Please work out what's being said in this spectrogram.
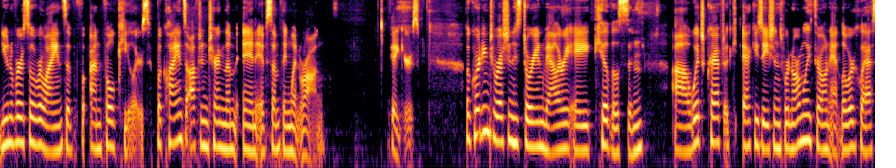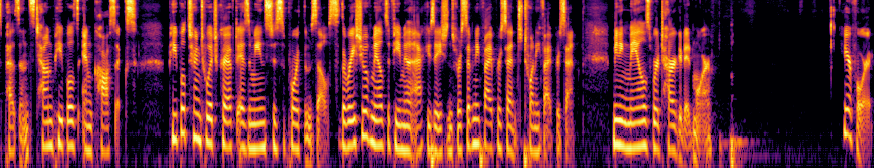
universal reliance of, on folk healers, but clients often turned them in if something went wrong. Figures. According to Russian historian Valerie A. Kivelson, uh, witchcraft ac- accusations were normally thrown at lower class peasants, town peoples, and Cossacks. People turned to witchcraft as a means to support themselves. The ratio of male to female accusations were 75% to 25%, meaning males were targeted more. Here for it.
